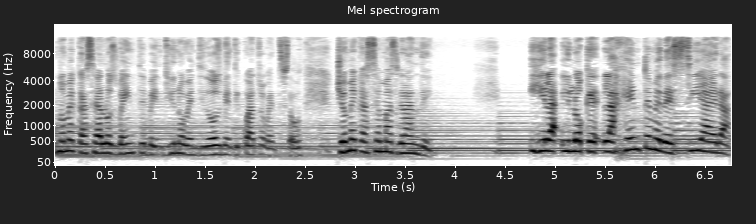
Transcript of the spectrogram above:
no me casé a los 20, 21, 22, 24, 22. Yo me casé más grande. Y, y, lo que la gente me decía era,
